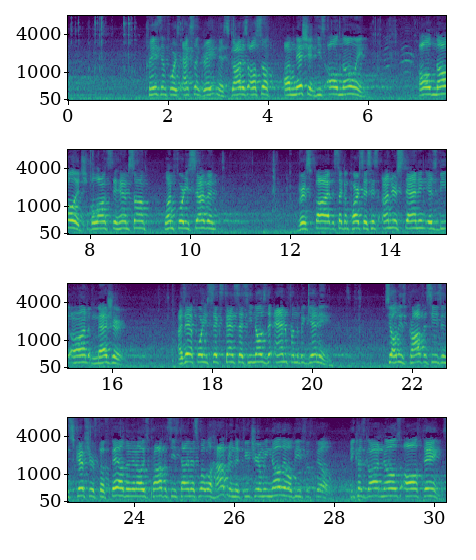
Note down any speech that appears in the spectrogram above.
Praise Him for His excellent greatness. God is also omniscient, He's all knowing. All knowledge belongs to Him. Psalm 147 Verse 5, the second part says, His understanding is beyond measure. Isaiah 46 10 says, He knows the end from the beginning. See all these prophecies in Scripture fulfilled, and then all these prophecies telling us what will happen in the future, and we know they will be fulfilled because God knows all things.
